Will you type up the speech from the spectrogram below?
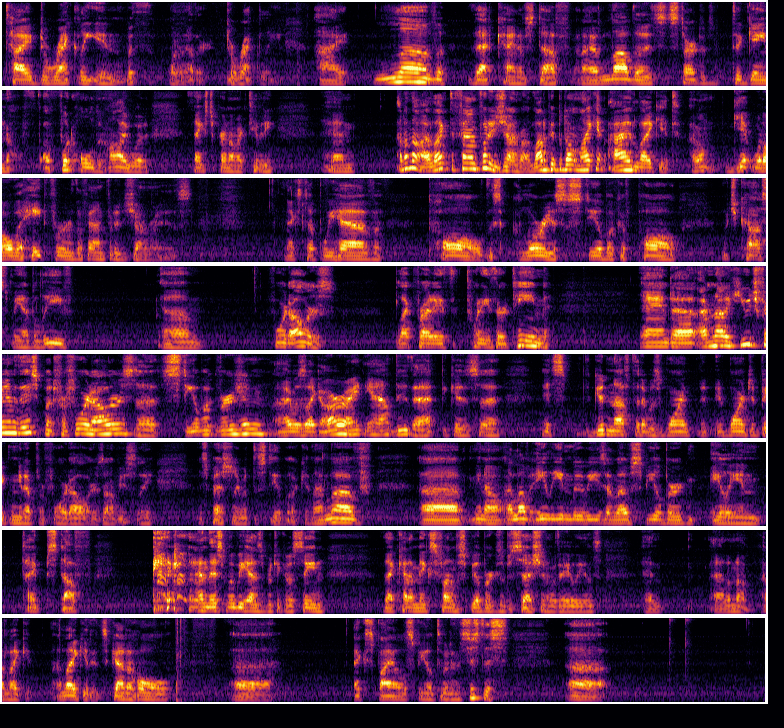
tie directly in with one another. Directly. I love that kind of stuff. And I love that it's started to gain a foothold in Hollywood thanks to paranormal activity. And I don't know. I like the found footage genre. A lot of people don't like it. I like it. I don't get what all the hate for the found footage genre is. Next up, we have Paul, this glorious steelbook of Paul, which cost me, I believe, um, four dollars. Black Friday 2013. And uh, I'm not a huge fan of this, but for four dollars, the steelbook version, I was like, all right, yeah, I'll do that because uh, it's good enough that it was warrant it warranted picking it up for four dollars, obviously, especially with the steelbook. And I love, uh, you know, I love alien movies. I love Spielberg alien type stuff, and this movie has a particular scene that kind of makes fun of Spielberg's obsession with aliens, and I don't know. I like it. I like it. It's got a whole uh, X Files feel to it, and it's just this. Uh,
